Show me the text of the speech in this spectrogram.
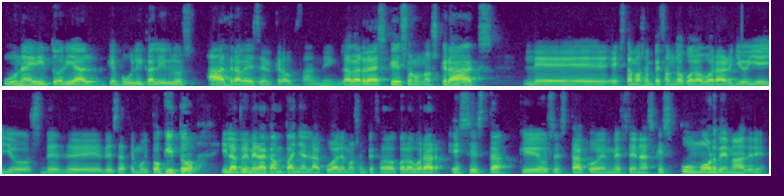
una editorial que publica libros a través del crowdfunding. La verdad es que son unos cracks, estamos empezando a colaborar yo y ellos desde, desde, hace muy poquito y la primera campaña en la cual hemos empezado a colaborar es esta que os destaco en Mecenas, que es Humor de Madre.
